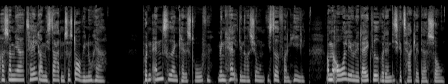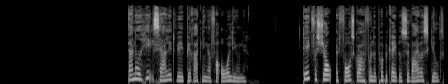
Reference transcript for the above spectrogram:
Og som jeg talte om i starten, så står vi nu her. På den anden side af en katastrofe, med en halv generation i stedet for en hel, og med overlevende, der ikke ved, hvordan de skal takle deres sorg. Der er noget helt særligt ved beretninger fra overlevende. Det er ikke for sjov, at forskere har fundet på begrebet survivor's guilt,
